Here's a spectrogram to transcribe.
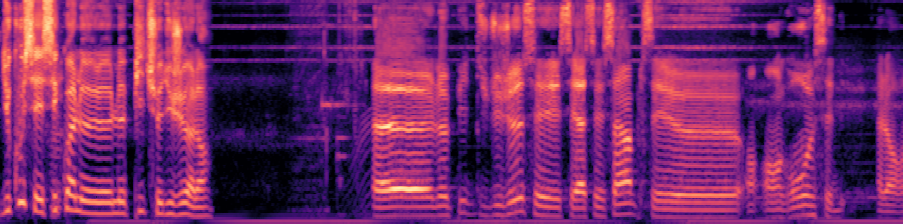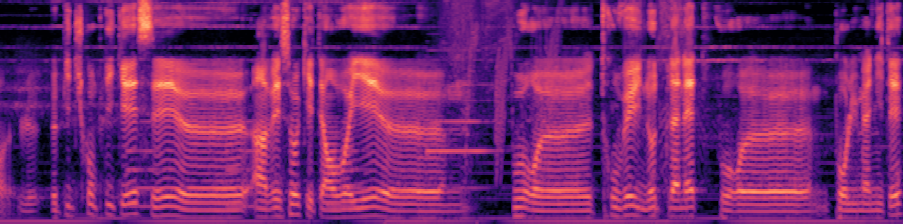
Du coup, c'est quoi le, pitch du jeu alors? Le pitch du jeu, c'est assez simple. C'est en, gros, c'est alors le, pitch compliqué, c'est un vaisseau qui était envoyé pour trouver une autre planète pour pour l'humanité.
